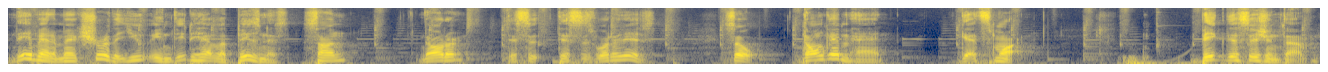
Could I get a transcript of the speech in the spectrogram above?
they better make sure that you indeed have a business. Son, daughter, this is this is what it is. So don't get mad, get smart. big decision time.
